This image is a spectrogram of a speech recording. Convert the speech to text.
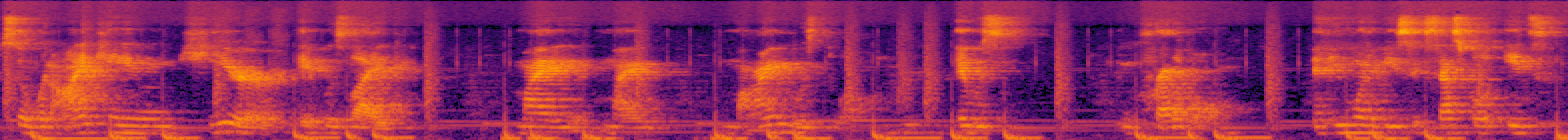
So when I came here, it was like my my mind was blown it was incredible. If you want to be successful, it's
